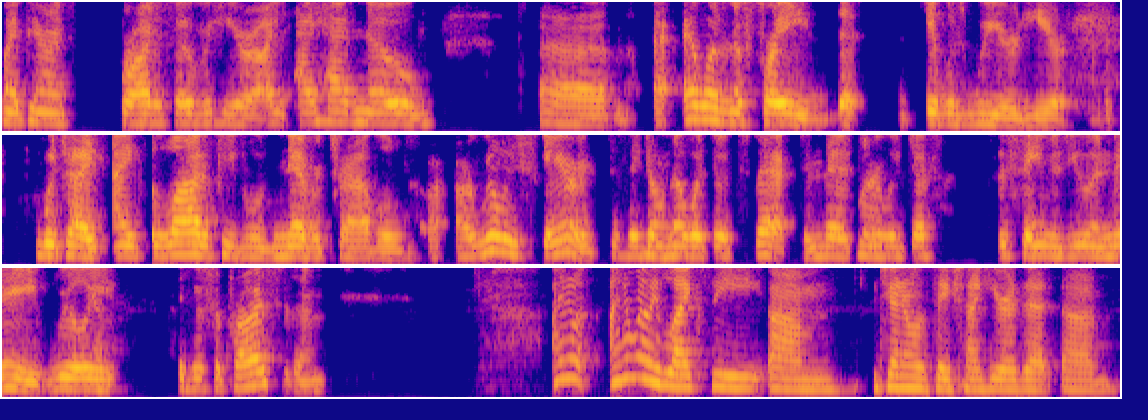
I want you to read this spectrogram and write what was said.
my parents brought us over here, I, I had no, uh, I, I wasn't afraid that it was weird here which I, I a lot of people who've never traveled are, are really scared because they don't know what to expect and that it's Right. really just the same as you and me really Yes. is a surprise to them I don't. I don't really like the um, generalization I hear that um,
